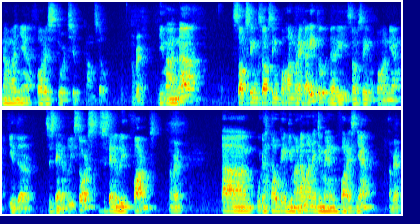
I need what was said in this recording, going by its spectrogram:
namanya Forest Stewardship Council Oke. di mana sourcing sourcing pohon mereka itu dari sourcing pohon yang either sustainably sourced, sustainably farms, Oke. Um, udah tahu kayak gimana manajemen forestnya, Oke.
